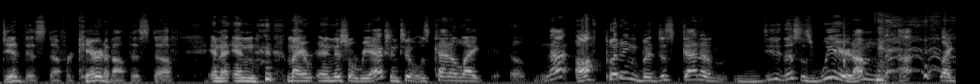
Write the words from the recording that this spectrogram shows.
did this stuff or cared about this stuff. And and my initial reaction to it was kind of like not off-putting but just kind of dude this is weird. I'm, I'm like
